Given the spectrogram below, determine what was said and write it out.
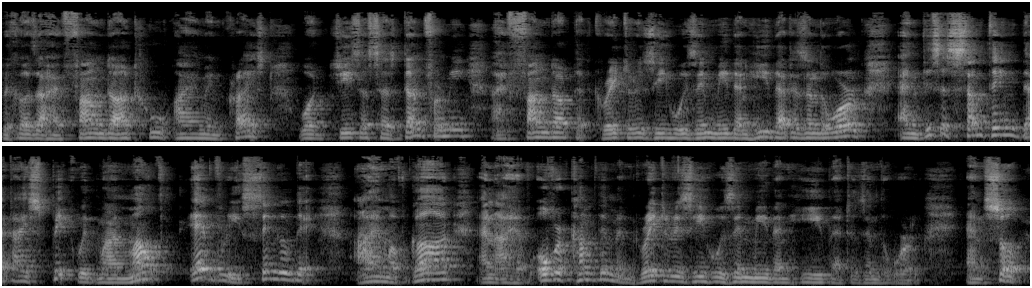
because I have found out who I am in Christ, what Jesus has done for me. I have found out that greater is He who is in me than He that is in the world. And this is something that I speak with my mouth every single day. I am of God and I have overcome them, and greater is He who is in me than He that is in the world. And so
